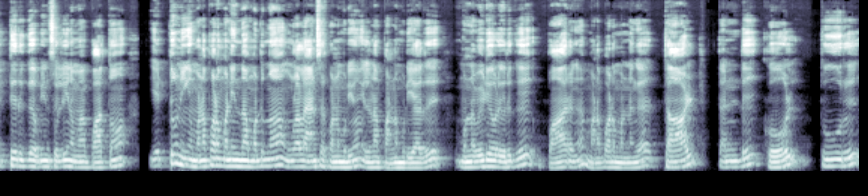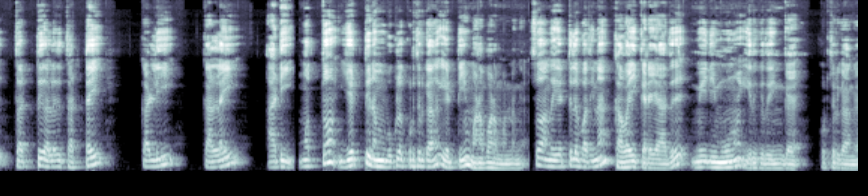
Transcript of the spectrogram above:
எட்டு இருக்குது அப்படின்னு சொல்லி நம்ம பார்த்தோம். எட்டும் நீங்கள் மனப்பாடம் பண்ணியிருந்தால் மட்டும்தான் உங்களால் ஆன்சர் பண்ண முடியும். இல்லைனா பண்ண முடியாது. முன்ன வீடியோவில் இருக்குது பாருங்கள் மனப்பாடம் பண்ணுங்கள் தாள் தண்டு கோல் தூறு தட்டு அல்லது தட்டை களி கலை அடி. மொத்தம் எட்டு நம்ம புக்கில் கொடுத்துருக்காங்க. எட்டையும் மனப்பாடம் பண்ணுங்க. ஸோ அந்த எட்டில் பார்த்தீங்கன்னா கவை கிடையாது. மீதி மூணும் இருக்குது இங்கே கொடுத்துருக்காங்க.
